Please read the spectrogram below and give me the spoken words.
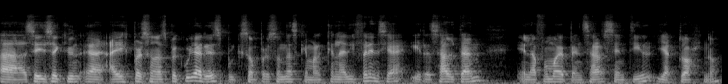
Uh, se dice que uh, hay personas peculiares porque son personas que marcan la diferencia y resaltan en la forma de pensar, sentir y actuar, ¿no?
